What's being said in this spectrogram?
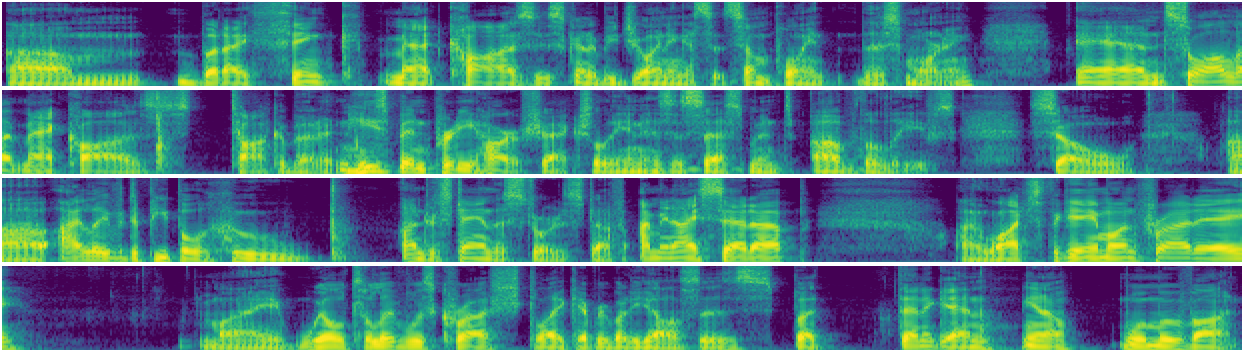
Um, but I think Matt Cauz is going to be joining us at some point this morning. And so I'll let Matt Cauz talk about it. And he's been pretty harsh, actually, in his assessment of the Leafs. So uh, I leave it to people who understand this sort of stuff. I mean, I set up, I watched the game on Friday. My will to live was crushed like everybody else's. But then again, you know, we'll move on.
